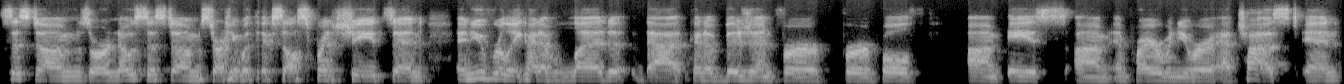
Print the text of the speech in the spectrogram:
systems or no systems starting with excel spreadsheets and and you've really kind of led that kind of vision for for both um, ace um, and prior when you were at chest. And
